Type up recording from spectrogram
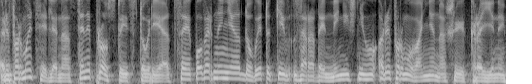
Реформація для нас це не просто історія, це повернення до витоків заради нинішнього реформування нашої країни.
